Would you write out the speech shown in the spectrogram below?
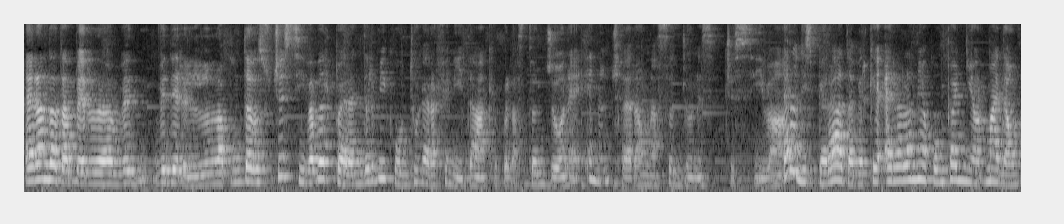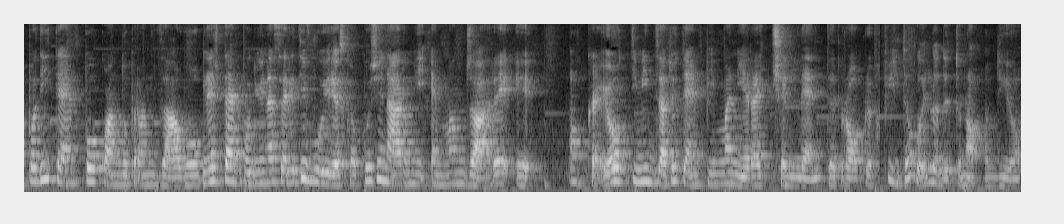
ero andata per vedere la puntata successiva per poi rendermi conto che era finita anche quella stagione e non c'era una stagione successiva. Ero disperata perché era la mia compagnia ormai da un po' di tempo quando pranzavo. Nel tempo di una serie tv riesco a cucinarmi e mangiare e Ok, ho ottimizzato i tempi in maniera eccellente proprio. Finito quello ho detto no, oddio,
